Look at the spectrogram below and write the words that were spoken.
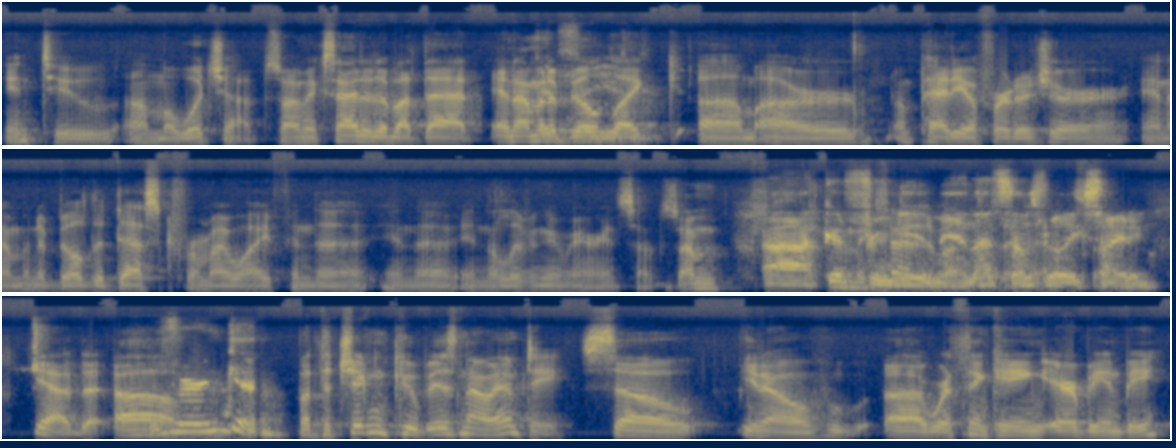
into um, a wood shop. So I'm excited about that. And I'm going to build like um, our um, patio furniture, and I'm going to build a desk for my wife in the in the in the living room area and stuff. So I'm ah, good I'm for you, man. That sounds really so, exciting. Yeah, um, very good. But the chicken coop is now empty, so you know uh, we're thinking Airbnb.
